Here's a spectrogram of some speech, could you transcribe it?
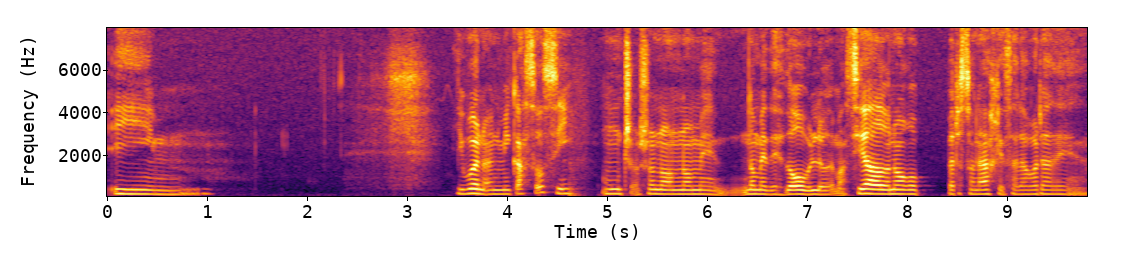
Y, Y bueno, en mi caso sí, mucho. Yo no, no, me, no me desdoblo demasiado, no hago personajes a la hora de,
